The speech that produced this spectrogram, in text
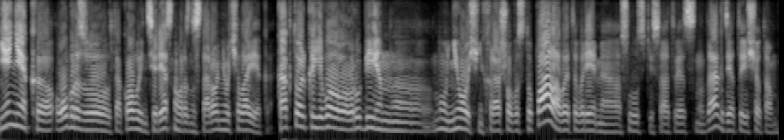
дополнение к образу такого интересного разностороннего человека. Как только его Рубин, э, ну, не очень хорошо выступал, а в это время Слуцкий, соответственно, да, где-то еще там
